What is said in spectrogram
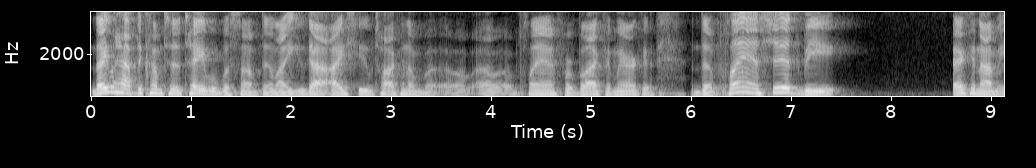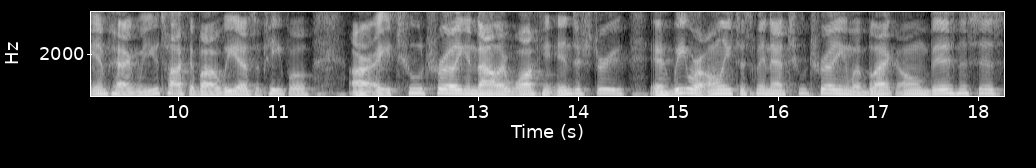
they would have to come to the table with something. Like you got Ice Cube talking about a, a, a plan for Black America. The plan should be economic impact. When you talk about we as a people are a two trillion dollar walking industry, if we were only to spend that two trillion with black owned businesses,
